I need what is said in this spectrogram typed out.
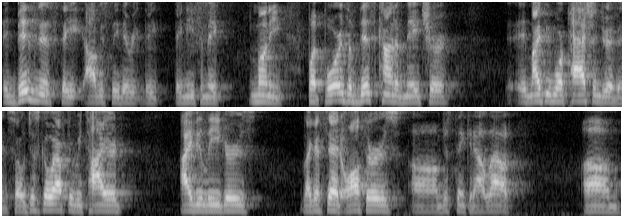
in business, they obviously they, they, they need to make money, but boards of this kind of nature, it might be more passion driven. So just go after retired Ivy Leaguers, like I said, authors, um, just thinking out loud. Um,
